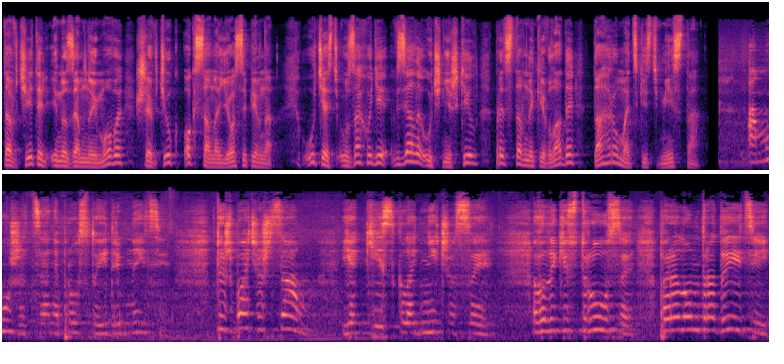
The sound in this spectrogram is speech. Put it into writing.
та вчитель іноземної мови Шевчук Оксана Йосипівна. Участь у заході взяли учні шкіл, представники влади та громадськість міста. А може, це не просто і дрібниці. Ти ж бачиш сам, які складні часи, великі струси, перелом традицій,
